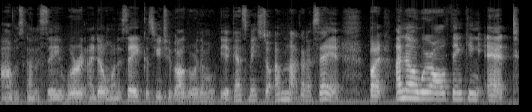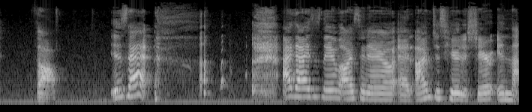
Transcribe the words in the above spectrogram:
I was gonna say a word I don't want to say because YouTube algorithm will be against me, so I'm not gonna say it. But I know we're all thinking it. The is that? Hi guys, it's Naomi Arsenero and I'm just here to share in the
